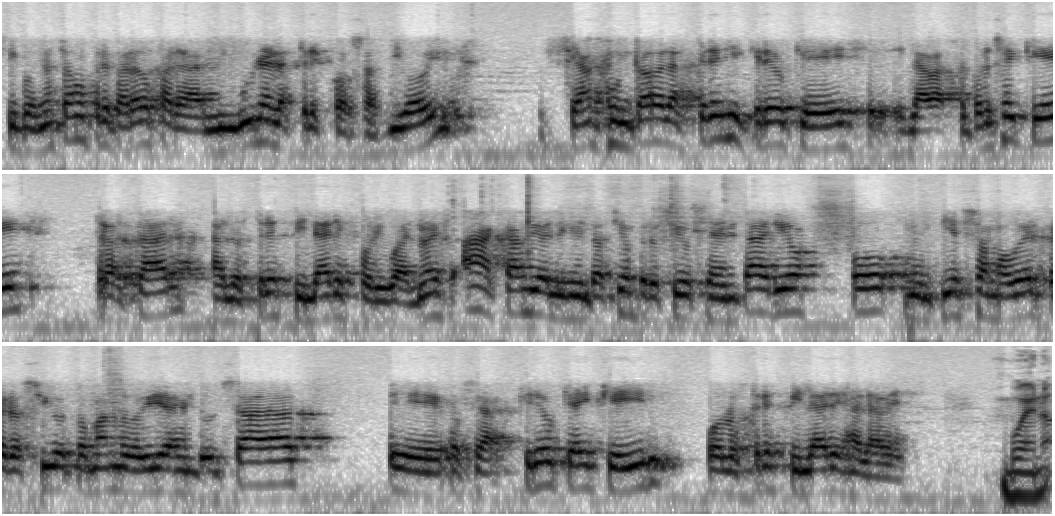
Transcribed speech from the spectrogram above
Sí, pues no estamos preparados para ninguna de las tres cosas. Y hoy se han juntado las tres y creo que es la base. Por eso hay que tratar a los tres pilares por igual. No es, ah, cambio de alimentación pero sigo sedentario, o me empiezo a mover pero sigo tomando bebidas endulzadas. Eh, o sea, creo que hay que ir por los tres pilares a la vez. Bueno,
